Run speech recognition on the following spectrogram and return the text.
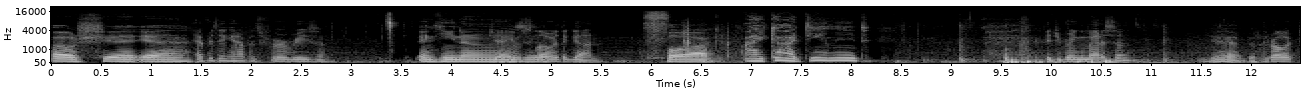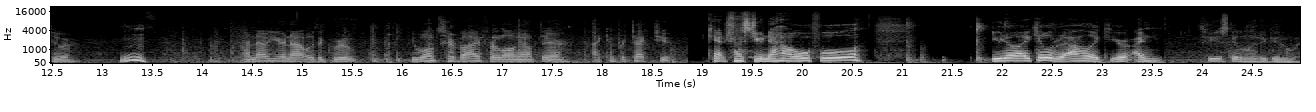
Oh shit! Yeah, Everything happens for a reason. and he knows. James, it. lower the gun. Fuck! I god damn it! Did you bring the medicine? Yeah, but Throw it to her. Hmm. I know you're not with a group. You won't survive for long out there. I can protect you. Can't trust you now, fool. You know I killed Alec. You're. I. so you're just gonna let it get away?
